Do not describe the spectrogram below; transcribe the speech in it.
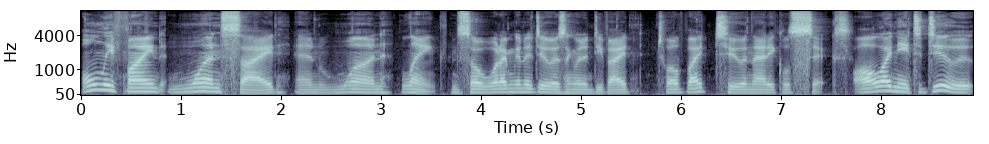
only find one side and one length. And so what I'm going to do is I'm going to divide 12 by 2 and that equals 6. All I need to do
